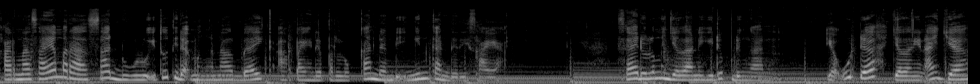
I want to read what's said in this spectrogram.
Karena saya merasa dulu itu tidak mengenal baik apa yang diperlukan dan diinginkan dari saya. Saya dulu menjalani hidup dengan ya udah jalanin aja,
